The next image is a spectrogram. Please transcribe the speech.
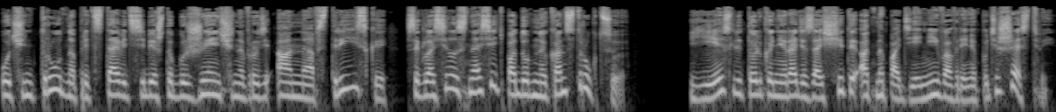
очень трудно представить себе, чтобы женщина вроде Анны Австрийской согласилась носить подобную конструкцию, если только не ради защиты от нападений во время путешествий.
